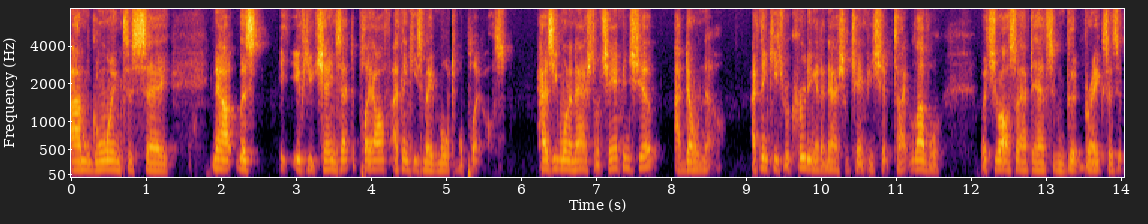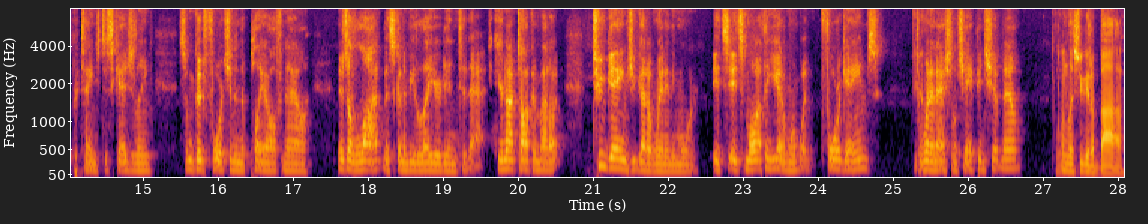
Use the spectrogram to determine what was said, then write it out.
I'm going to say now. Let's if you change that to playoff, I think he's made multiple playoffs. Has he won a national championship? I don't know. I think he's recruiting at a national championship type level, but you also have to have some good breaks as it pertains to scheduling, some good fortune in the playoff now. There's a lot that's going to be layered into that. You're not talking about two games you got to win anymore. It's it's more. I think you got to win what four games to Yeah. win a national championship now, Unless you get a buy.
